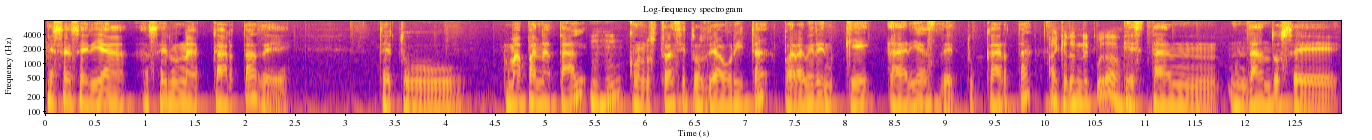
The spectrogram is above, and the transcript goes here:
Esa sería hacer una carta de, de tu mapa natal con los tránsitos de ahorita para ver en qué áreas de tu carta hay que tener cuidado. están dándose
